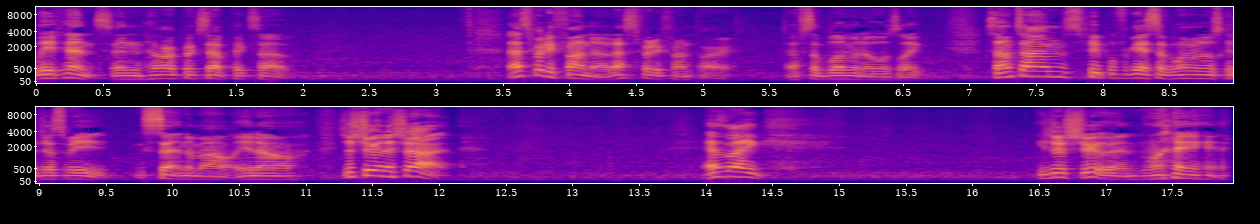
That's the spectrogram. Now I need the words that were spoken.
leave hints and whoever picks up, picks up. That's pretty fun though. That's pretty fun part of subliminals. Like sometimes people forget subliminals could just be setting them out, you know, just shooting a shot. It's like you're just shooting, like.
